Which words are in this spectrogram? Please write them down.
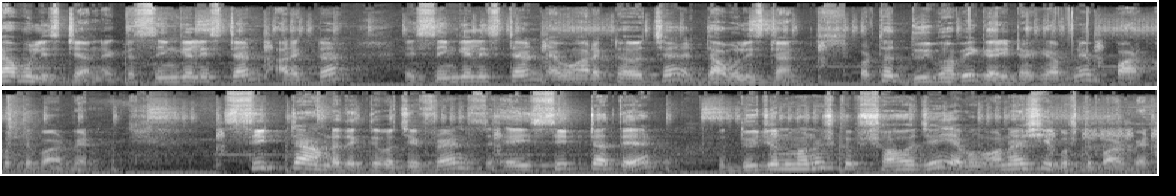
ডাবল স্ট্যান্ড একটা সিঙ্গেল স্ট্যান্ড আরেকটা এই সিঙ্গেল স্ট্যান্ড এবং আরেকটা হচ্ছে ডাবল স্ট্যান্ড অর্থাৎ দুইভাবেই গাড়িটাকে আপনি পার্ক করতে পারবেন। সিটটা আমরা দেখতে পাচ্ছি ফ্রেন্ডস এই সিটটাতে দুইজন মানুষ খুব সহজেই এবং অনায়াসেই বসতে পারবেন।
